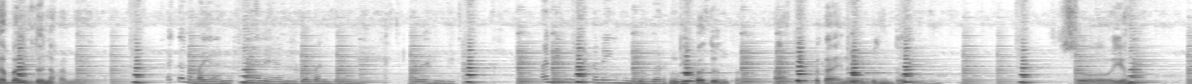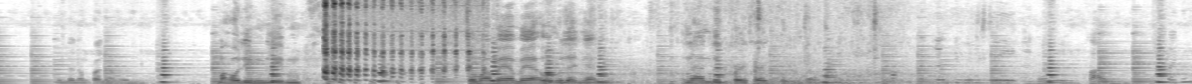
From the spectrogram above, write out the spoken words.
Gabaldo na kami. Ito na ba yan? Ano na yan? Gabandong? O hindi pa? Ano yung ito na yung lugar? Hindi pa doon pa. Akit pa tayo ng bundok. So, yun. Ganda ng panahon. Mahulimlim. so, mamaya-maya uulan yan. 100 per second. Natin yung may, ano, yung fog. Ano yun?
